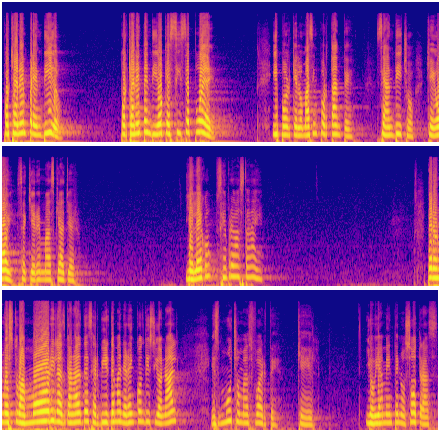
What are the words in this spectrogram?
porque han emprendido, porque han entendido que sí se puede y porque lo más importante, se han dicho que hoy se quieren más que ayer. Y el ego siempre va a estar ahí. Pero nuestro amor y las ganas de servir de manera incondicional es mucho más fuerte que Él. Y obviamente nosotras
